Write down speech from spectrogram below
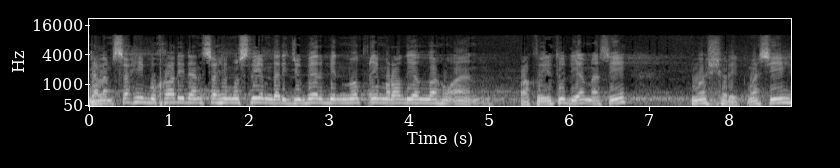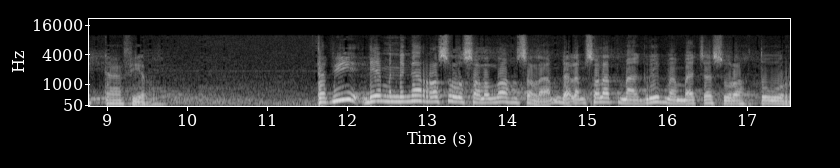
dalam Sahih Bukhari dan Sahih Muslim dari Jubair bin Mut'im radhiyallahu an waktu itu dia masih musyrik masih kafir tapi dia mendengar Rasul sallallahu alaihi wasallam dalam salat maghrib membaca surah Tur.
